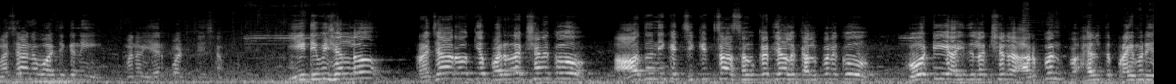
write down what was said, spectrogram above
శ్మశాన వాటికని మనం ఏర్పాటు చేశాం. ఈ డివిజన్లో ప్రజారోగ్య పరిరక్షణకు ఆధునిక చికిత్సా సౌకర్యాల కల్పనకు కోటి ఐదు లక్షల అర్బన్ హెల్త్ ప్రైమరీ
